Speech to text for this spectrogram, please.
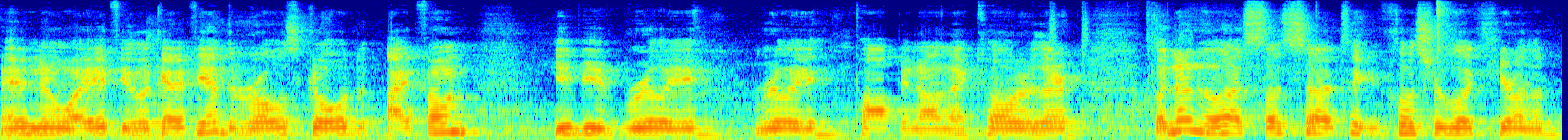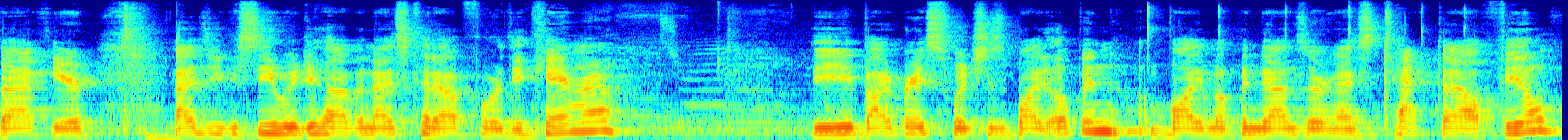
in a way. If you look at it, if you had the rose gold iPhone, you'd be really, really popping on that color there. But nonetheless, let's uh, take a closer look here on the back here. As you can see, we do have a nice cutout for the camera. The vibrate switch is wide open. Volume up and down is a nice tactile feel.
